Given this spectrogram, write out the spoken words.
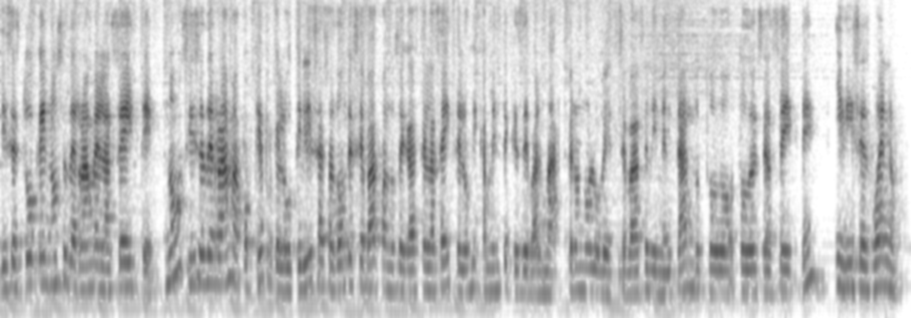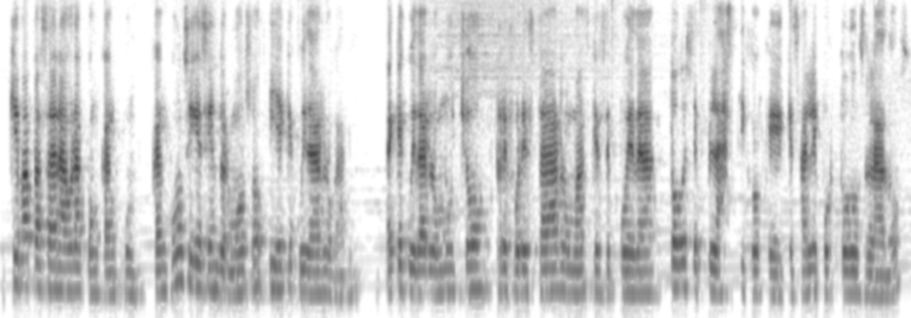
Dices tú, que no se derrama el aceite. No, sí se derrama. ¿Por qué? Porque lo utilizas. ¿A dónde se va cuando se gasta el aceite? Lógicamente que se va al mar, pero no lo ves. Se va sedimentando todo, todo ese aceite. Y dices, bueno, ¿qué va a pasar ahora con Cancún? Cancún sigue siendo hermoso y hay que cuidarlo, Gaby hay que cuidarlo mucho, reforestar lo más que se pueda. Todo ese plástico que, que, sale por todos lados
